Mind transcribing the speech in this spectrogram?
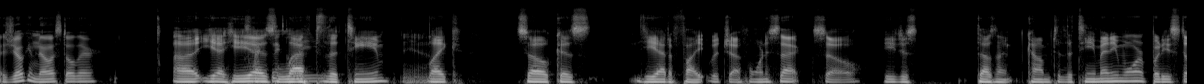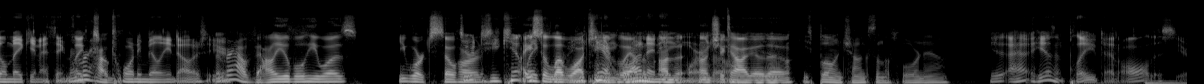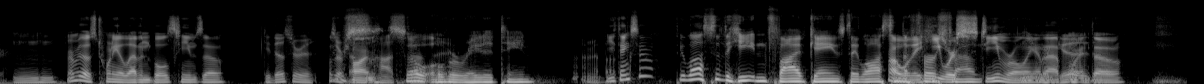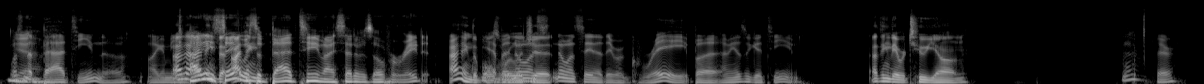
Is Joakim Noah still there? Uh, yeah, he has left the team. Yeah. Like, so because he had a fight with Jeff Hornacek, so he just doesn't come to the team anymore. But he's still making, I think, Remember like how- twenty million dollars a year. Remember how valuable he was? He worked so hard. Dude, he can't. I used like, to love watching him play on, run the, on, the, anymore, on though. Chicago, Yeah. though. He's blowing chunks on the floor now. He, I, he hasn't played at all this year. hmm Remember those 2011 Bulls teams, though? Dude, those are Those are some fun. Hot so stuff there. overrated team. I don't know You think so? They lost to the Heat in five games. They lost Oh, in well, the the first Heat were round. steamrolling at were that point, though. wasn't Yeah. a bad team though. Like I mean, I- I, I didn't say that- I it was a bad team. I said it was overrated. I think the Bulls but were no legit. one's, no one's saying that they were great, but I mean, it was a good team. I think they were too young. Yeah, fair.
